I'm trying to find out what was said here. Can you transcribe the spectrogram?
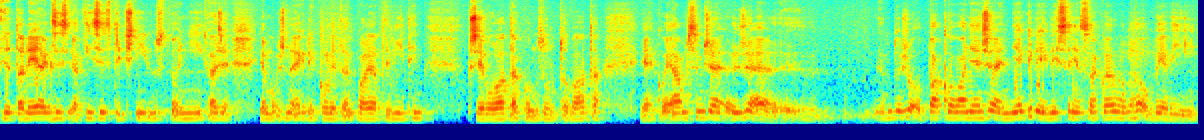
že tady je jakýsi styčný důstojník a že je možné kdykoliv ten paliativní tým přivolat a konzultovat. A jako já myslím, že, že já jsem to žil opakovaně, že někdy, když se něco takového nového objeví,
